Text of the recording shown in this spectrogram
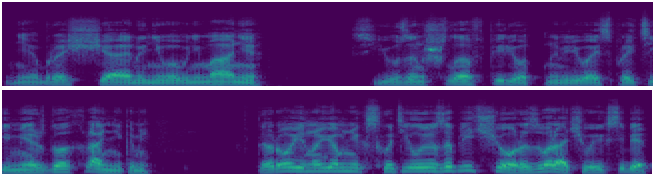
Не обращая на него внимания, Сьюзен шла вперед, намереваясь пройти между охранниками. Второй наемник схватил ее за плечо, разворачивая их себе.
